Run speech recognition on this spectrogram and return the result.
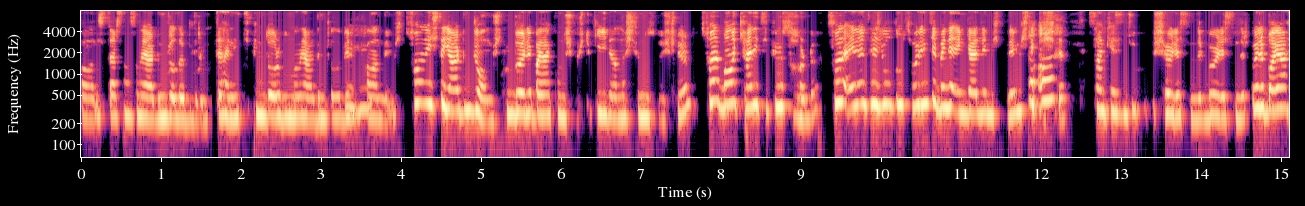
falan istersen sana yardımcı olabilirim. De hani tipini doğru bulmana yardımcı olabilirim Hı hı. falan demiştim. Sonra işte yardımcı olmuştum. Böyle bayağı konuşmuştuk. İyi de anlaştığımızı düşünüyorum. Sonra bana kendi tipimi sordu. Sonra ENTC olduğumu söyleyince beni engellemişti. Demişti ki Aa. işte sen kesin çok şöylesindir, böylesindir. Böyle bayağı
